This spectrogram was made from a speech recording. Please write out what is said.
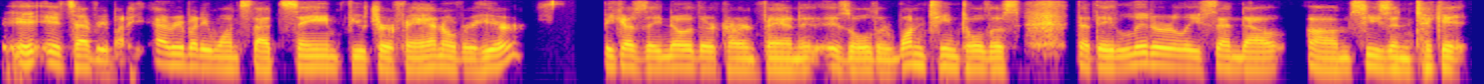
It, it's everybody. Everybody wants that same future fan over here because they know their current fan is older. One team told us that they literally send out um, season ticket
